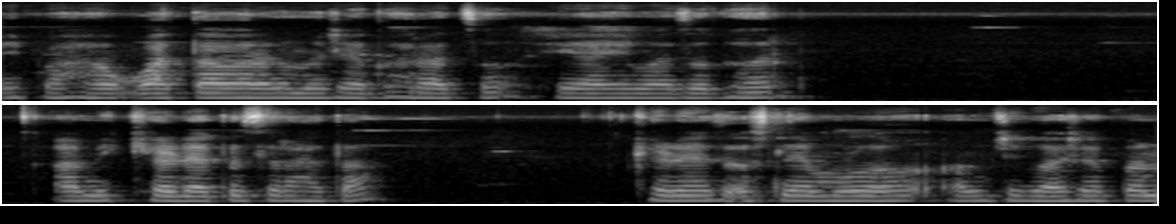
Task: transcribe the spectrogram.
हे पहा वातावरण माझ्या घराचं हे आहे माझं घर. आम्ही खेड्यातच राहता. खेड्यात असल्यामुळं आमची भाषा पण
